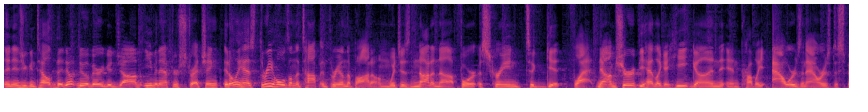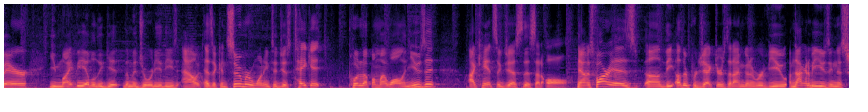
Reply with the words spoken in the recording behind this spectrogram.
and as you can tell, they don't do a very good job, even after stretching. It only has three holes on the top and three on the bottom, which is not enough for a screen to get flat. Now, I'm sure if you had like a heat gun and probably hours and hours to spare, you might be able to get the majority of these out. As a consumer wanting to just take it, put it up on my wall and use it, I can't suggest this at all. Now, as far as uh, the other projectors that I'm gonna review, I'm not gonna be using this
